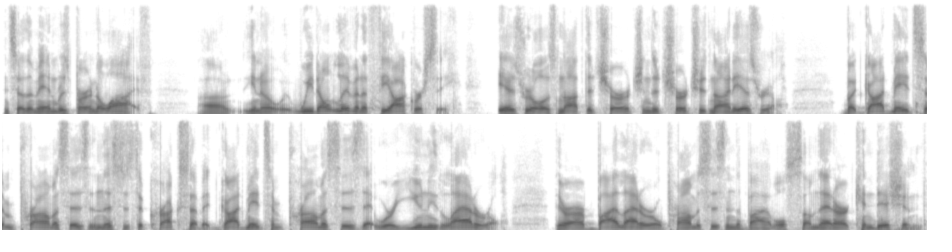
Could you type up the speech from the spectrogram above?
And so the man was burned alive. Uh, you know, we don't live in a theocracy. Israel is not the church, and the church is not Israel. But God made some promises, and this is the crux of it. God made some promises that were unilateral. There are bilateral promises in the Bible, some that are conditioned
